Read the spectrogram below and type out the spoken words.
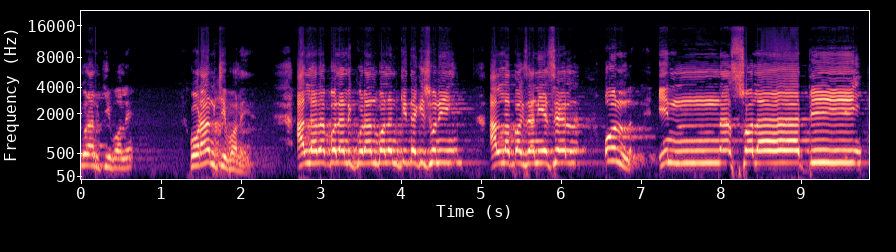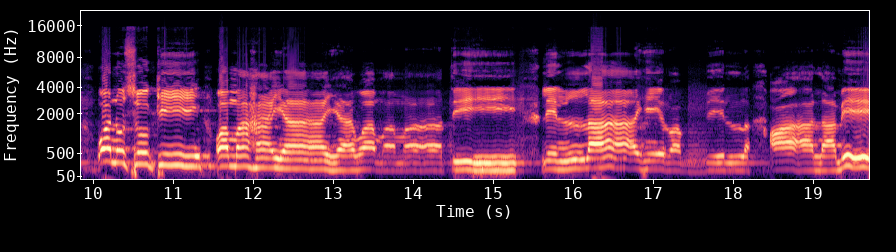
কোরআন কি বলে? কোরআন কি বলে? আল্লাহ রাব্বুল আলামিন কোরআন বলেন কি দেখি শুনি। আল্লাহ পাক জানিয়েছেন, উল ইন্না সলাতি ওয়া নুসুকি ওয়া মাহায়ায়া ওয়া মামাতি লিল্লাহি রাব্বিল আলামিন।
